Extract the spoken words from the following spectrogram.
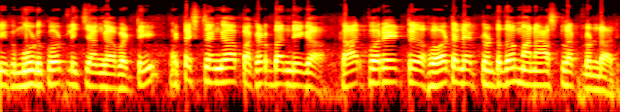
మీకు మూడు కోట్లు ఇచ్చాం కాబట్టి పటిష్టంగా పకడ్బందీగా కార్పొరేట్ హోటల్ ఎట్టుంటుందో మన హాస్టల్ అట్లుండాలి.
